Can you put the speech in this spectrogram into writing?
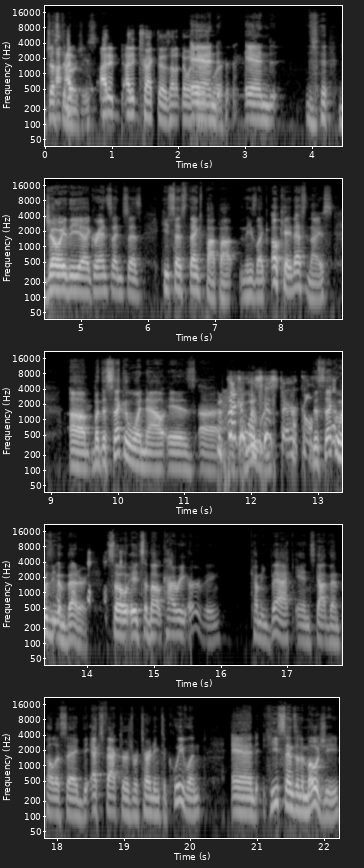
just emojis. I, I, didn't. I didn't track those. I don't know what and, those were. And Joey, the uh, grandson, says he says thanks, Pop Pop, and he's like, okay, that's nice. Um, but the second one now is uh, the second was hysterical. The second one's even better. So it's about Kyrie Irving coming back, and Scott Van Pelt saying the X Factor is returning to Cleveland, and he sends an emoji.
